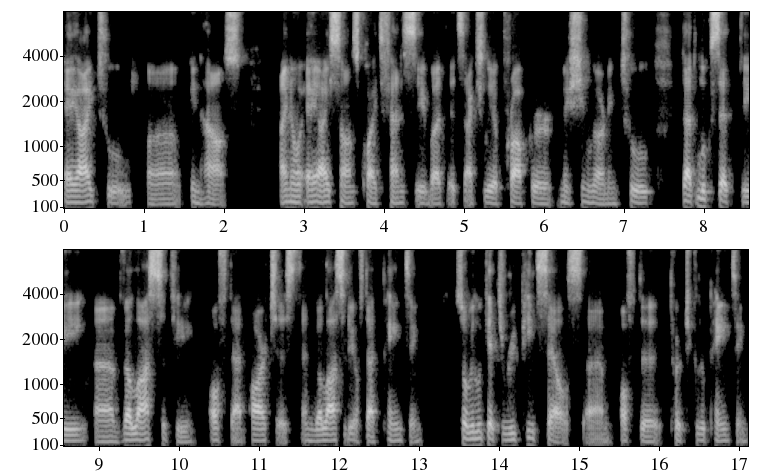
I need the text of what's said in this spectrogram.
AI tool uh, in-house. I know AI sounds quite fancy, but it's actually a proper machine learning tool that looks at the uh, velocity of that artist and velocity of that painting. So we look at the repeat sales um, of the particular painting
